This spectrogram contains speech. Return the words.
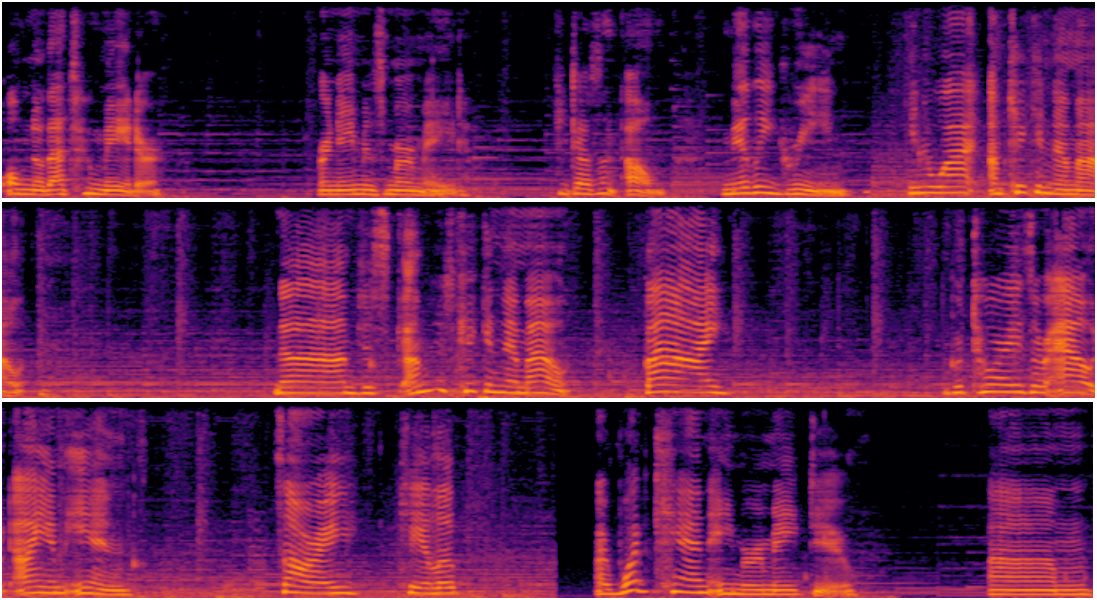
Oh no, that's who made her. Her name is Mermaid. She doesn't. Oh, Millie Green. You know what? I'm kicking them out. Nah, I'm just. I'm just kicking them out. Bye. Gratories are out. I am in. Sorry, Caleb. Right, what can a mermaid do? Um,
